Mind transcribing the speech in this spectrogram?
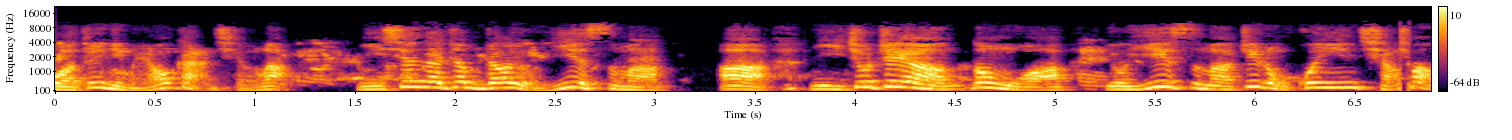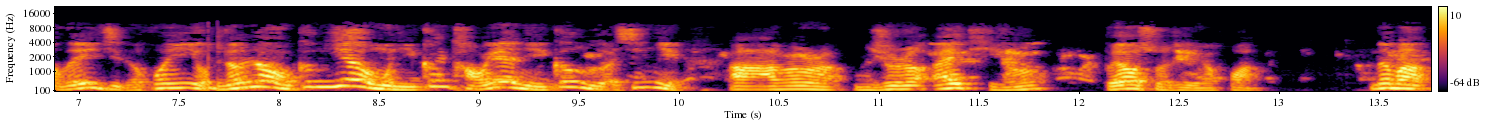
我对你没有感情了，你现在这么着有意思吗？啊，你就这样弄我有意思吗？这种婚姻强绑在一起的婚姻，有能让我更厌恶你、更讨厌你、更恶心你啊？不是，你就说哎停，不要说这些话。那么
